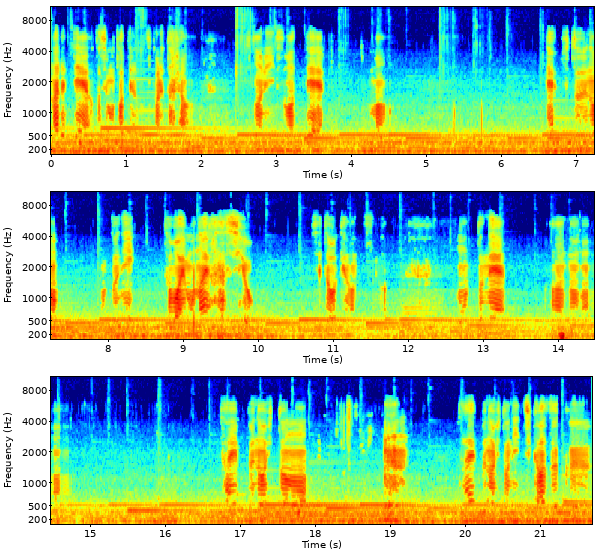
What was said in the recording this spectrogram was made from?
慣れて、私も立ってるの疲れたら、隣に座って、まあ、ね、普通の、本当に、たわいもない話をしてたわけなんですが、ほんとね、あのタイプの人の、タイプの人に近づく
